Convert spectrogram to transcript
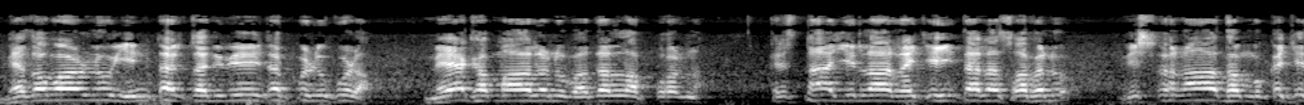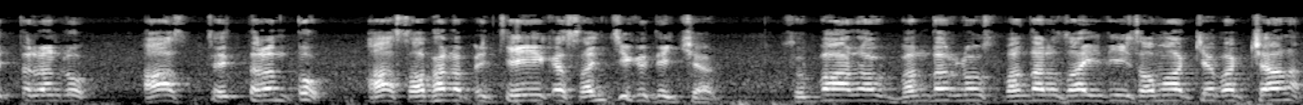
బెదవాళ్ళు ఇంటర్ చదివేటప్పుడు కూడా మేఘమాలను వదల్ల పూర్ణ. కృష్ణా జిల్లా రచయితల సభలు విశ్వనాథ ముఖ చిత్రంలో ఆ చిత్రంతో ఆ సభల ప్రత్యేక సంచిక తెచ్చాడు. సుబ్బారావు బందర్లో స్పందన సాహితీ సమాఖ్య పక్షాన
